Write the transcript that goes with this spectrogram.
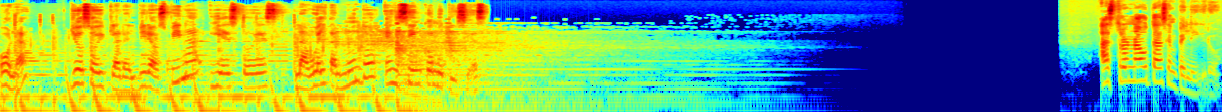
Hola. Yo soy Clara Elvira Ospina y esto es La Vuelta al Mundo en 5 Noticias. Astronautas en peligro.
